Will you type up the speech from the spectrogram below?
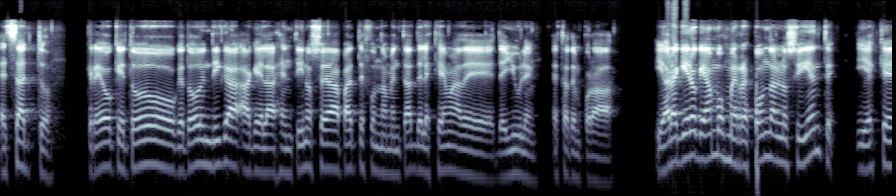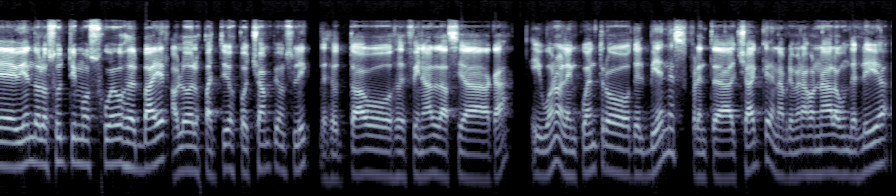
Exacto. Creo que todo, que todo indica a que el argentino sea parte fundamental del esquema de, de Julen esta temporada. Y ahora quiero que ambos me respondan lo siguiente. Y es que viendo los últimos juegos del Bayern, hablo de los partidos por Champions League, desde octavos de final hacia acá. Y bueno, el encuentro del viernes frente al Schalke en la primera jornada de la Bundesliga,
